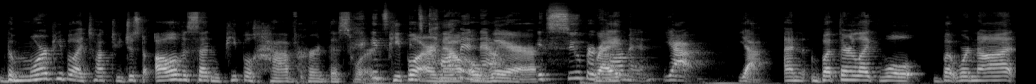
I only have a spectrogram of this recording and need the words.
the more people I talk to, just all of a sudden people have heard this word. It's, people it's are now aware. Now. It's super right? common. Yeah. Yeah. And but they're like, well, but we're not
